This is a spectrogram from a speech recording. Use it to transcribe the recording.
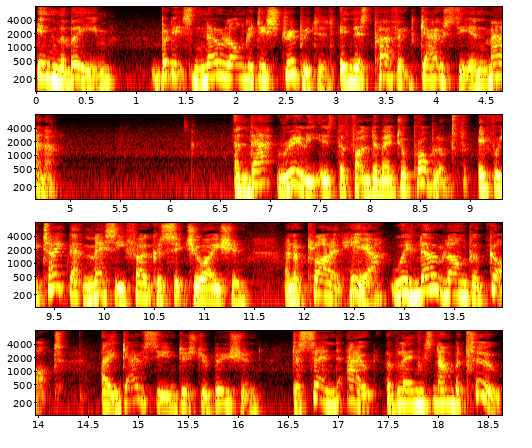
in the beam, but it's no longer distributed in this perfect Gaussian manner. And that really is the fundamental problem. If we take that messy focus situation and apply it here, we've no longer got a Gaussian distribution to send out of lens number two.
